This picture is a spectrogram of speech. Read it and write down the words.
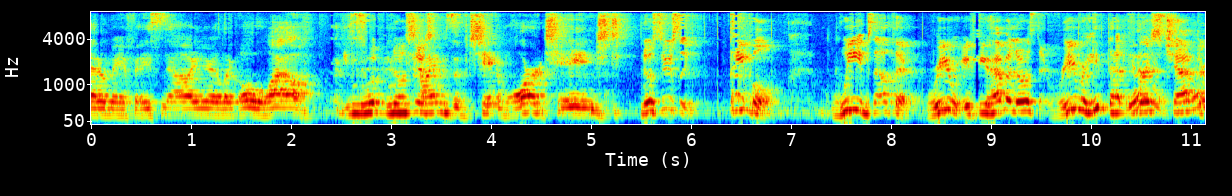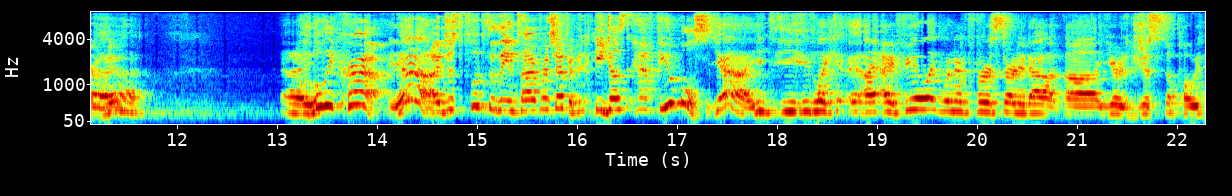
anime face now, and you're like, oh wow, No, no times of cha- war changed. No, seriously, people, weebs out there, re- if you haven't noticed it, reread that Yeah, first chapter. yeah. Uh, Holy crap! Yeah. I just flipped through the entire first chapter. He doesn't have pupils. Yeah, he, he, like I, I feel like when it first started out, uh, you're just supposed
